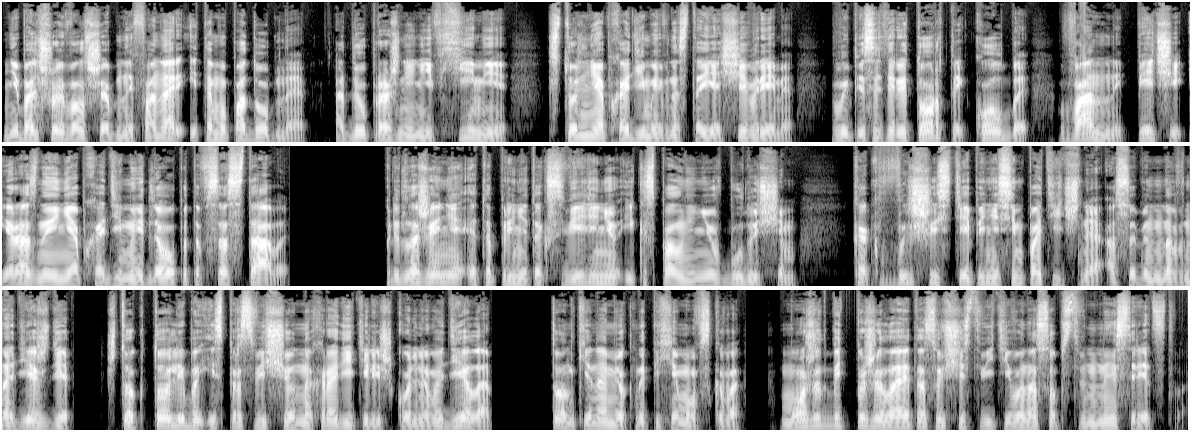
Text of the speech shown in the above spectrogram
небольшой волшебный фонарь и тому подобное, а для упражнений в химии, столь необходимой в настоящее время, выписать реторты, колбы, ванны, печи и разные необходимые для опытов составы. Предложение это принято к сведению и к исполнению в будущем, как в высшей степени симпатичное, особенно в надежде, что кто-либо из просвещенных родителей школьного дела, тонкий намек на Пихемовского, может быть, пожелает осуществить его на собственные средства.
